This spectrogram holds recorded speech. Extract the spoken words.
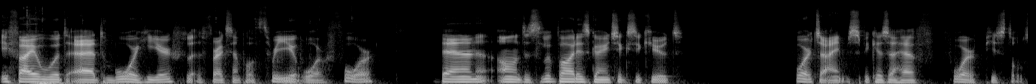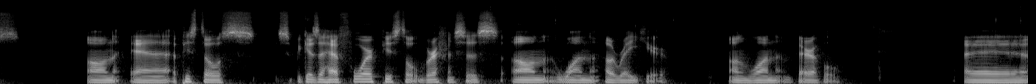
if I would add more here, for example, three or four, then on this loop body is going to execute four times because I have four pistols on uh, pistols because I have four pistol references on one array here, on one variable. Uh,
